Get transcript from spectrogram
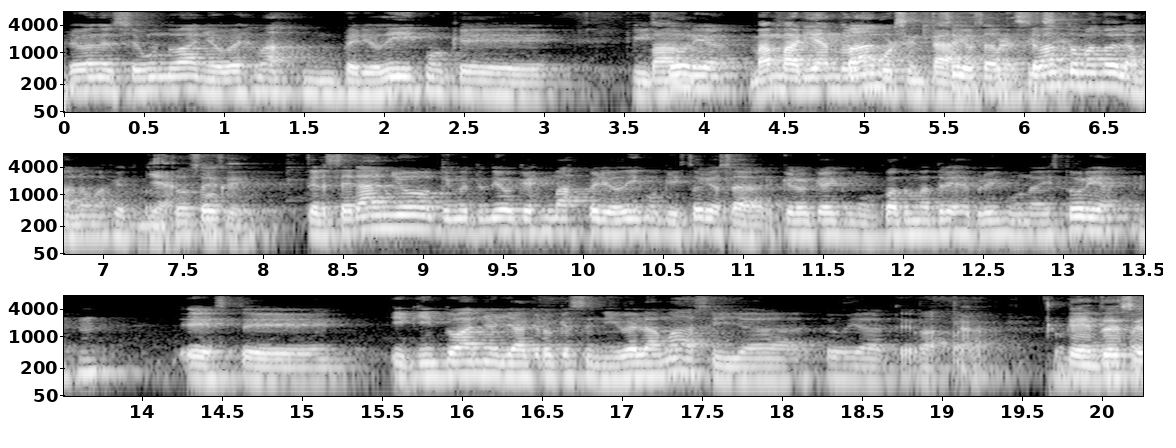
Luego en el segundo año ves más periodismo que, que Van- historia. Van, variando Van- los porcentajes. Sí, o sea, por se van tomando de la mano más que todo. Ya, Entonces, ok. tercer año tengo entendido que es más periodismo que historia. O sea, creo que hay como cuatro materias de periodismo, una de historia. este, y quinto año ya creo que se nivela más y ya, ya te vas para... Ok, entonces,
